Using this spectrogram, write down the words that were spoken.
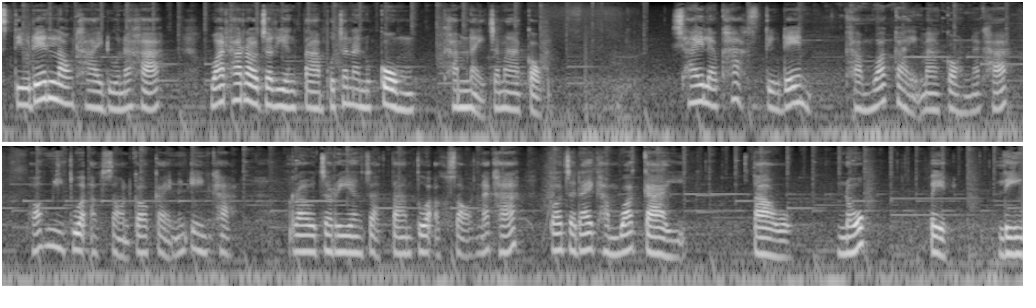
Student ลองทายดูนะคะ ว่าถ้าเราจะเรียงตามพจนานุกรมคำไหนจะมาก่อน ใช่แล้วค่ะ Student คำว่าไก่มาก่อนนะคะ เพราะมีตัวอักษรกอไก่นั่นเองค่ะ เราจะเรียงจากตามตัวอักษรนะคะ ก็จะได้คำว่าไก่ เต่า นก เป็ด ลิง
